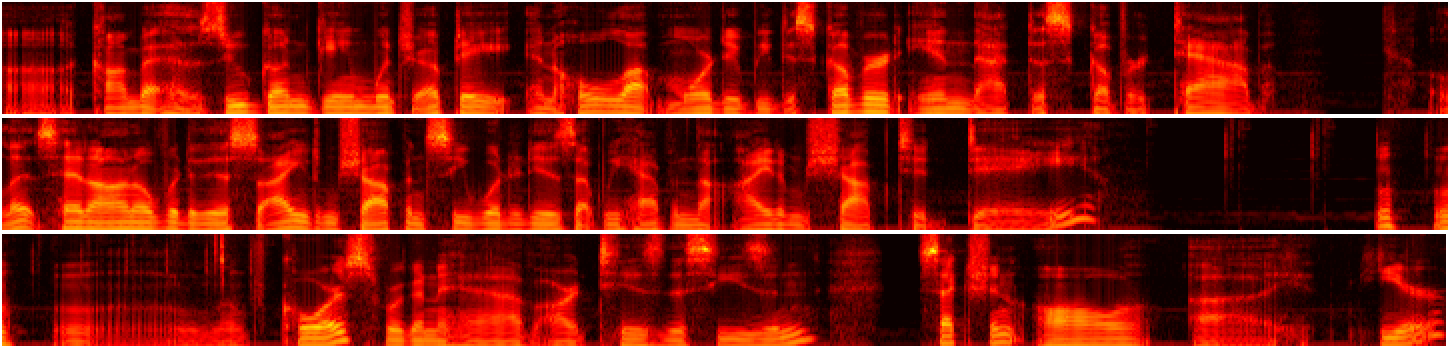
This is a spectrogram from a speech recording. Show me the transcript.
Uh, Combat has Zoo Gun Game Winter Update, and a whole lot more to be discovered in that Discover tab. Let's head on over to this item shop and see what it is that we have in the item shop today. of course, we're going to have our Tis the Season section all uh, here.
